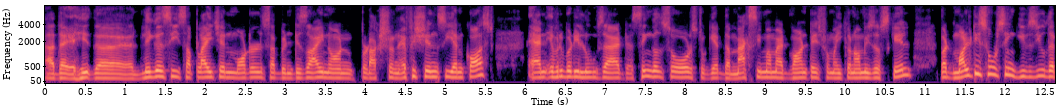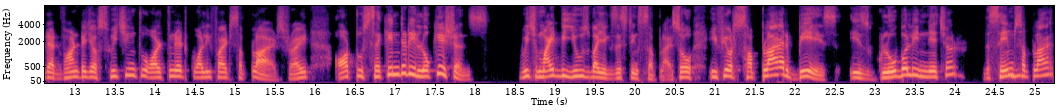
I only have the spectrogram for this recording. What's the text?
Uh, the, the legacy supply chain models have been designed on production efficiency and cost and everybody looks at a single source to get the maximum advantage from economies of scale but multi-sourcing gives you that advantage of switching to alternate qualified suppliers right or to secondary locations which might be used by existing suppliers. So if your supplier base is global in nature, the same mm-hmm. supplier,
